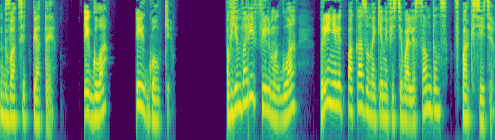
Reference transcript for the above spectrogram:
25. Игла и иголки. В январе фильм «Игла» приняли к показу на кинофестивале «Санденс» в Парк-Сити.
